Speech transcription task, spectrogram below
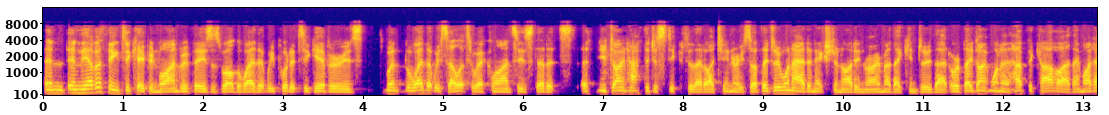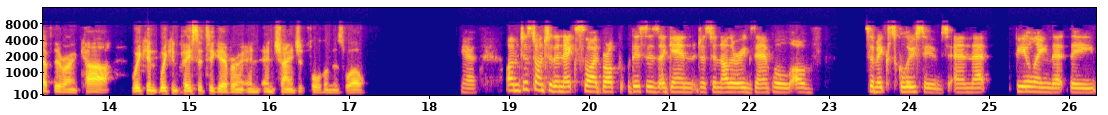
And and the other thing to keep in mind with these as well, the way that we put it together is when the way that we sell it to our clients is that it's uh, you don't have to just stick to that itinerary. So if they do want to add an extra night in Roma, they can do that. Or if they don't want to have the car hire, they might have their own car. We can we can piece it together and, and change it for them as well. Yeah, I'm um, just on to the next slide, Brock. This is again just another example of some exclusives and that feeling that the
